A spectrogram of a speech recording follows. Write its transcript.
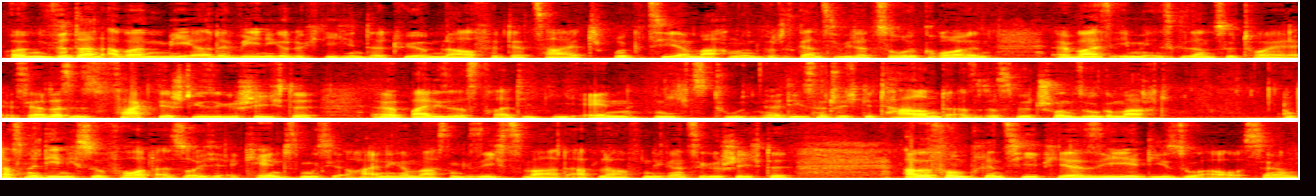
und wird dann aber mehr oder weniger durch die Hintertür im Laufe der Zeit Rückzieher machen und wird das Ganze wieder zurückrollen, äh, weil es eben insgesamt zu teuer ist. Ja, das ist faktisch diese Geschichte äh, bei dieser Strategie N nichts tun. Ja, die ist natürlich getarnt. Also das wird schon so gemacht, dass man die nicht sofort als solche erkennt. Es muss ja auch einigermaßen gesichtswahrend ablaufen, die ganze Geschichte. Aber vom Prinzip her sehe die so aus. Ja?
